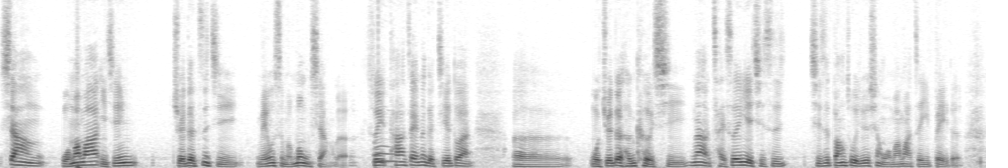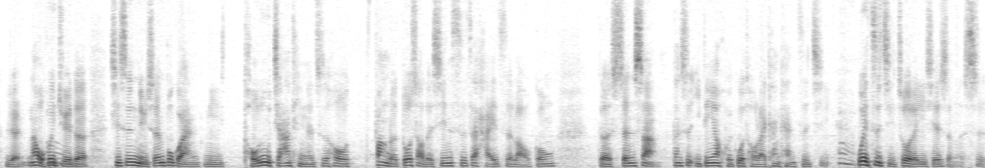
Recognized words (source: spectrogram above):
像我妈妈已经觉得自己没有什么梦想了，所以他在那个阶段，呃，我觉得很可惜。那彩色业其实其实帮助的就是像我妈妈这一辈的人。那我会觉得，其实女生不管你投入家庭了之后，放了多少的心思在孩子、老公的身上，但是一定要回过头来看看自己，为自己做了一些什么事，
